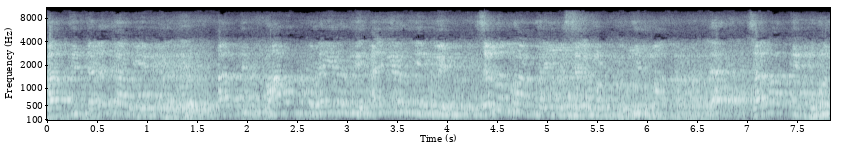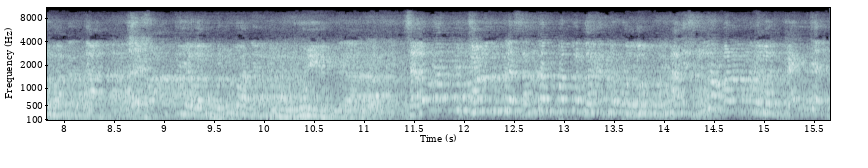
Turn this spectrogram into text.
பத்து தரஜா உயர்கிறது. பத்து பாவம் குறைகிறது அழிகிறது என்று செல்லும் முறையில் செல்வம் கூறியது மாத்திரமல்ல செலவாத்தின் மூலமாகத்தான் செலவாத்தை அவர் பெறுவான் என்று கூறியிருக்கிறார்கள் செலவாத்து சொல்லுகின்ற சந்தர்ப்பங்கள் வருகின்ற பொழுதும் அதை சொல்ல மறக்கிறவன் கஞ்சன்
